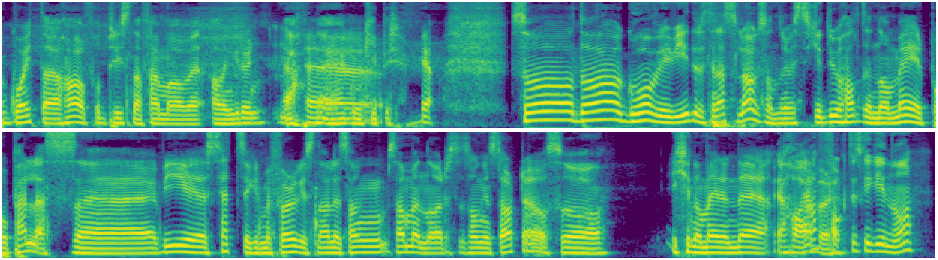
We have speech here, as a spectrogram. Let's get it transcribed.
Og Guaita har fått prisen av fem av, av en grunn. Ja, det er Eh, god keeper. Ja. Så da går vi videre til neste lag, Sondre. Hvis ikke du hadde noe mer på Pelles. Eh, vi sitter sikkert med Ferguson alle sammen når sesongen starter, og så ikke noe mer enn det. Jeg har ever. faktisk ikke inne, da.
